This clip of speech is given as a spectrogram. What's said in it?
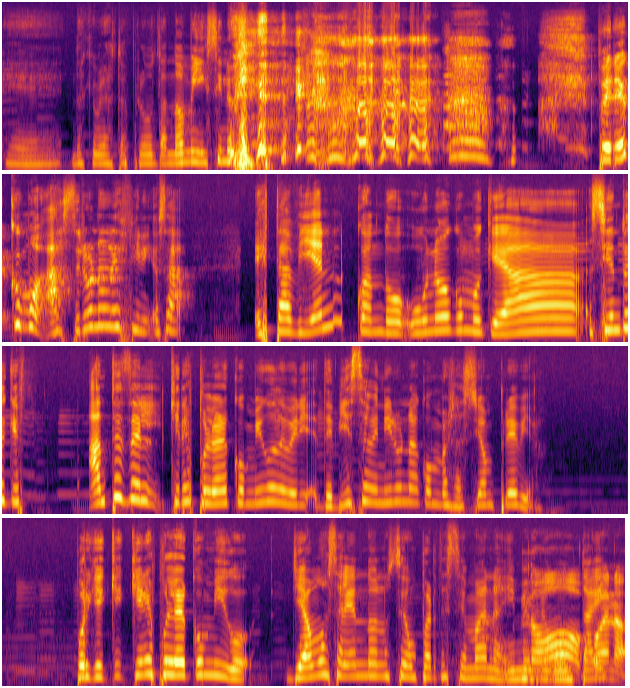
eh, no es que me lo estés preguntando a mí, sino que... Pero es como hacer una definición, o sea, está bien cuando uno como que ha... Siento que antes del quieres volver conmigo debería, debiese venir una conversación previa. Porque ¿quieres volver conmigo? Llevamos saliendo, no sé, un par de semanas y me no, bueno,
